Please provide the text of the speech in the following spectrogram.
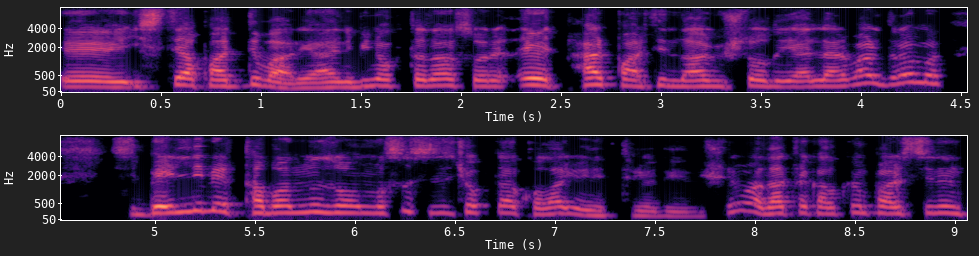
e, istihap haddi var. Yani bir noktadan sonra evet her partinin daha güçlü olduğu yerler vardır ama siz belli bir tabanınız olması sizi çok daha kolay yönettiriyor diye düşünüyorum. Adalet ve Kalkınma Partisi'nin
